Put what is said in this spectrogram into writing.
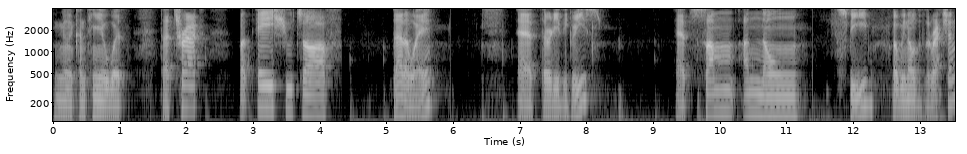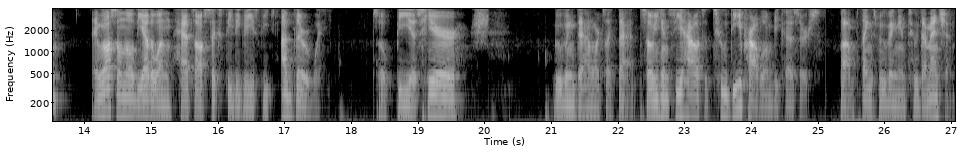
I'm going to continue with that track, but A shoots off that away at 30 degrees at some unknown speed, but we know the direction. And we also know the other one heads off 60 degrees the other way. So B is here, moving downwards like that. So you can see how it's a 2D problem because there's um, things moving in two dimension.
